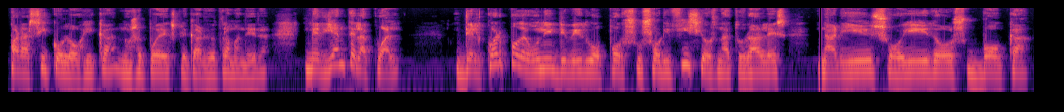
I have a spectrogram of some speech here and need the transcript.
parapsicológica, no se puede explicar de otra manera, mediante la cual del cuerpo de un individuo por sus orificios naturales, nariz, oídos, boca,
